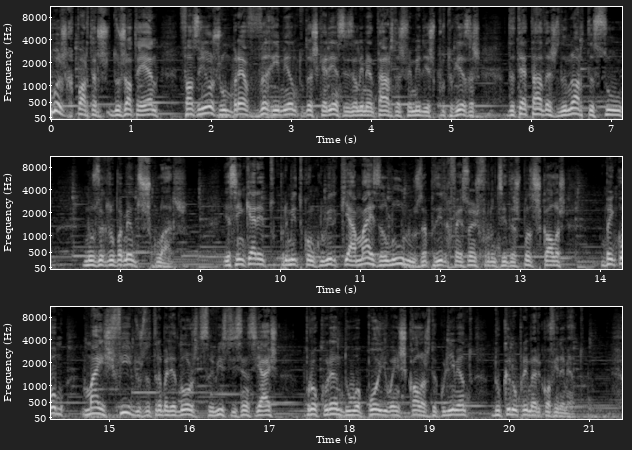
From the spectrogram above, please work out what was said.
Duas repórteres do JN fazem hoje um breve varrimento das carências alimentares das famílias portuguesas detectadas de norte a sul nos agrupamentos escolares. Esse inquérito permite concluir que há mais alunos a pedir refeições fornecidas pelas escolas, bem como mais filhos de trabalhadores de serviços essenciais procurando o apoio em escolas de acolhimento do que no primeiro confinamento.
